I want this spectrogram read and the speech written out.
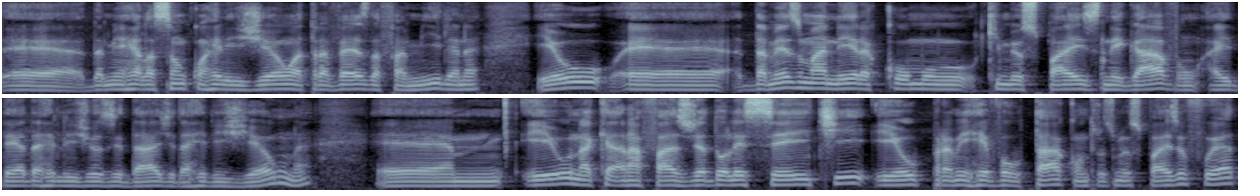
é, da minha relação com a religião através da família, né? Eu, é, da mesma maneira como que meus pais negavam a ideia da religiosidade, da religião, né? É, eu, na, na fase de adolescente, eu, para me revoltar contra os meus pais, eu fui, a,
